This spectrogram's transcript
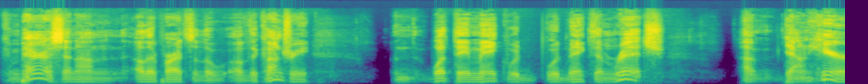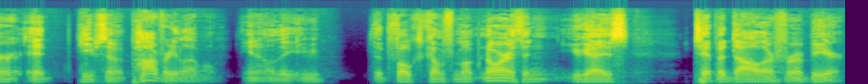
comparison on other parts of the, of the country, what they make would, would make them rich. Um, down here, it keeps them at poverty level. You know, the, the folks come from up north and you guys tip a dollar for a beer.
